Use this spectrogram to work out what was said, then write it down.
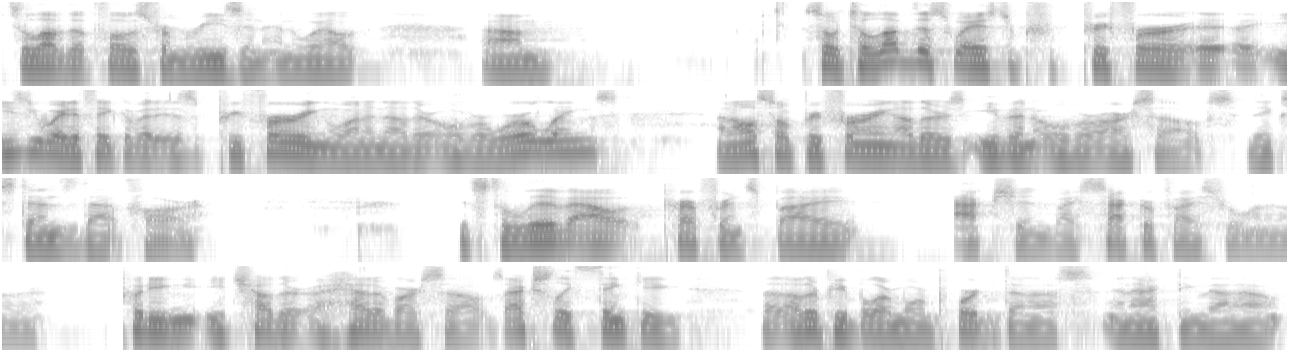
It's a love that flows from reason and will. Um, so to love this way is to prefer, an easy way to think of it is preferring one another over worldlings and also preferring others even over ourselves. It extends that far. It's to live out preference by action, by sacrifice for one another, putting each other ahead of ourselves, actually thinking that other people are more important than us and acting that out.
